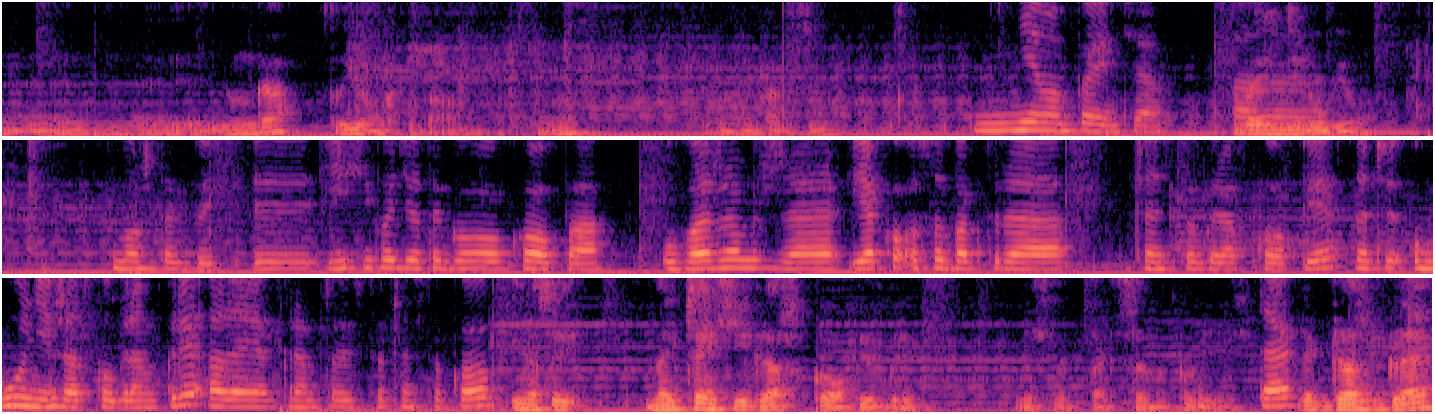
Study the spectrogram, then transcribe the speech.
yy, Junga? To Jung chyba od tego, nie? Chyba najbardziej. Nie mam pojęcia. Chyba jej nie lubił. Może tak być. Y, Jeśli chodzi o tego koopa, uważam, że jako osoba, która często gra w koopie. Znaczy ogólnie rzadko gram w gry, ale jak gram to jest to często koop. Inaczej, najczęściej grasz w koopie w gry. Myślę, tak trzeba powiedzieć. Tak? Jak grasz w grę,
